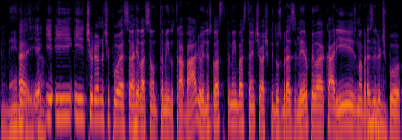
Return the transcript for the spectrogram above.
com É, managers e, tal. e, e- e tirando, tipo, essa relação também do trabalho, eles gostam também bastante, eu acho que dos brasileiros pela carisma brasileiro, Uhum. tipo,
